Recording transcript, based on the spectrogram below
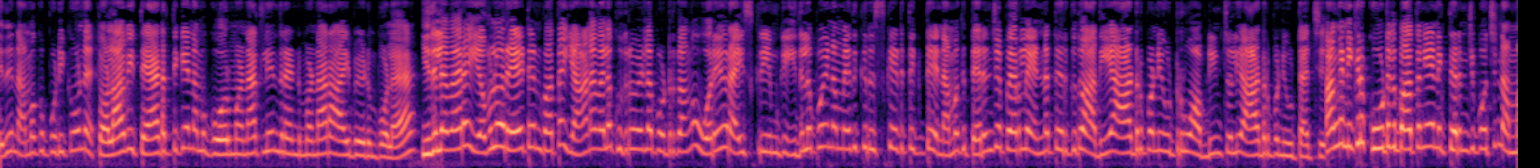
எது நமக்கு பிடிக்கும்னு தொலாவி தேடத்துக்கே நமக்கு ஒரு மணி நேரத்துல இருந்து ரெண்டு மணி நேரம் ஆகி போயிடும் போல. இதுல வேற எவ்வளோ ரேட்டுன்னு பார்த்தா யானை வேலை குதிரை வேலை போட்டிருக்காங்க. ஒரே ஒரு ஐஸ்கிரீமுக்கு இதுல போய் நம்ம எதுக்கு ரிஸ்க் எடுத்துக்கிட்டு நமக்கு தெரிஞ்ச பேர்ல என்ன இருக்குதோ அதையே ஆர்டர் பண்ணி விட்டுருவோம் அப்படின்னு சொல்லி ஆர்டர் பண்ணி விட்டாச்சு. அங்க நிக்கிற கூட்டத்தை பார்த்தோன்னே எனக்கு தெரிஞ்சு போச்சு நம்ம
